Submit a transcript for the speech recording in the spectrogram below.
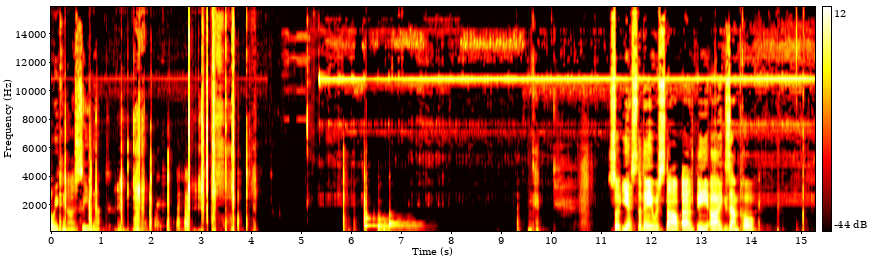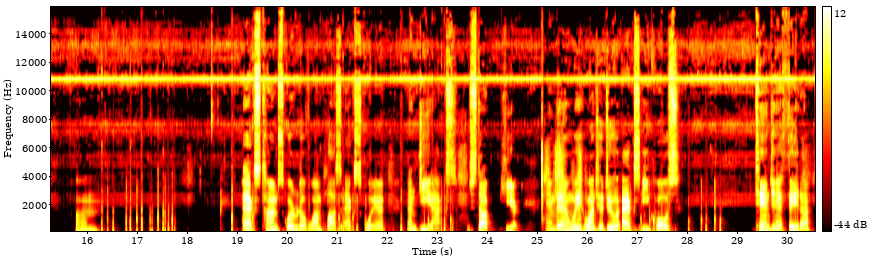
Oh, you cannot see that. Okay. So yesterday we stopped at the uh, example um, x times square root of 1 plus x squared and dx. We stop here. And then we want to do x equals tangent of theta.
